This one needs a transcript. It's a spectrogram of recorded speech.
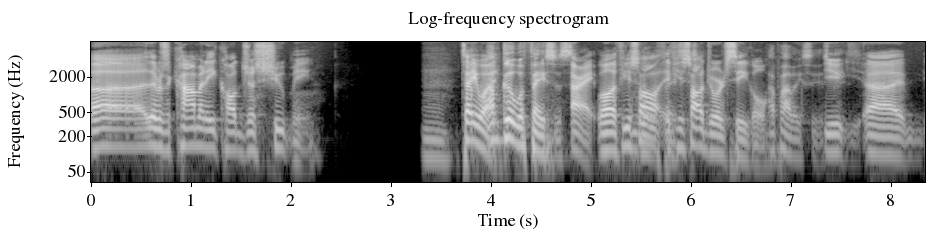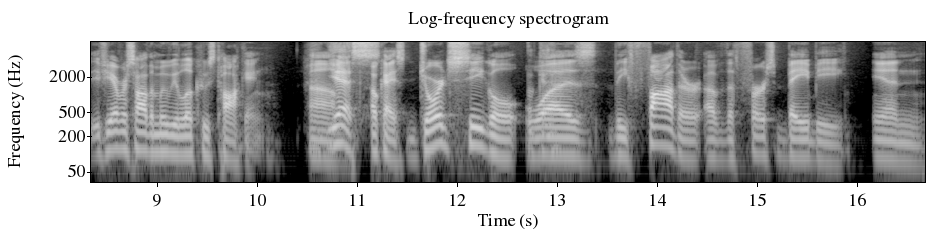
uh, there was a comedy called Just Shoot Me. Tell you what. I'm good with faces. All right. Well, if you I'm saw if you saw George Segal, I probably see. you uh, if you ever saw the movie Look Who's Talking. Um, yes. Okay, so George Segal Okay. was the father of the first baby in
